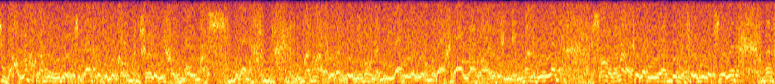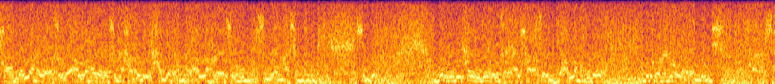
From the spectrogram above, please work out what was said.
Şimdi Allah Kur'an'da buyuruyor ki La tecrübe kavmen. Şöyle bir kavim olmaz. Bulamazsın. Bunlar ne yapıyorlar? Yu'minune billahi ve yevmil ahir Allah ve ahiret gününe iman ediyorlar. Sonra da ne yapıyorlar? Yuvardığı meseleyi getiriyorlar Ben habdallaha ve Resulü Allah'a ve Resulüne had, had yapanlar. Allah ve Resulünün sınırlarını aşanların Şimdi Burada dikkat edecek olursak el-had Allah bize bu Kur'an'a ne olarak indirmiş? Arapça.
